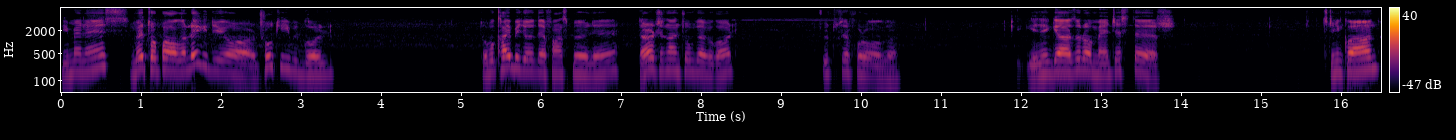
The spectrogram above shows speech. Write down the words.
Jimenez ve topu ağlara gidiyor. Çok iyi bir gol. Topu kaybediyor defans böyle. Dar çok güzel bir gol. 3-0 oldu. Yenilgi hazır o Manchester. Trincon.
